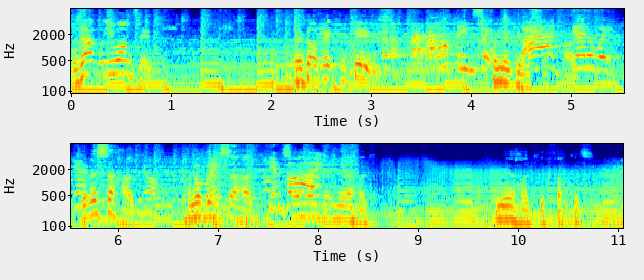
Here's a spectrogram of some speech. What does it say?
Was that what you wanted? I got a bit confused. Thanks. Come and give us a ah, hug. get away. Get Give us a hug. No. Come and give us a hug. Goodbye. Someone give me a hug. Give me a hug, you fuckers.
